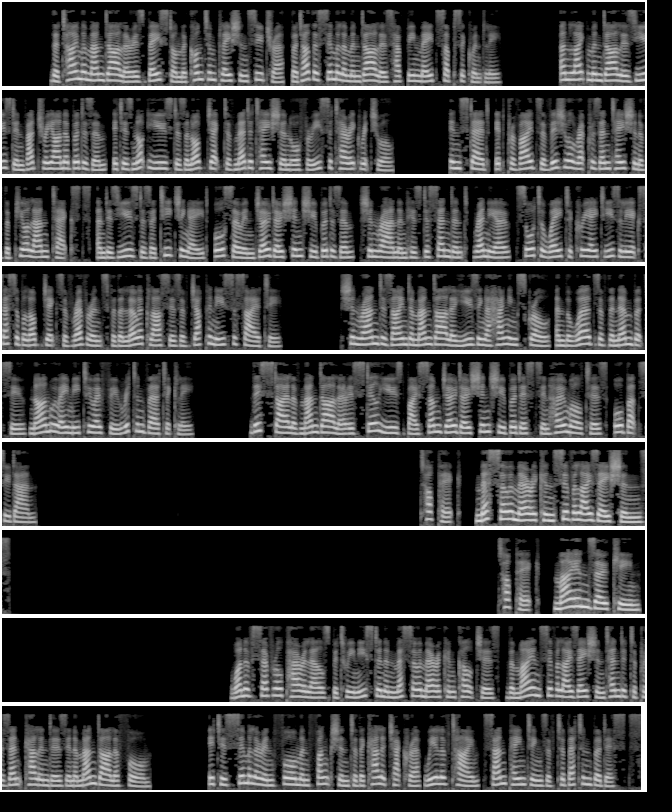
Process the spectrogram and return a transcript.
The Taima mandala is based on the Contemplation Sutra, but other similar mandalas have been made subsequently. Unlike mandalas used in Vajrayana Buddhism, it is not used as an object of meditation or for esoteric ritual. Instead, it provides a visual representation of the Pure Land texts, and is used as a teaching aid. Also in Jodo Shinshu Buddhism, Shinran and his descendant, Rennyo, sought a way to create easily accessible objects of reverence for the lower classes of Japanese society. Shinran designed a mandala using a hanging scroll, and the words of the Nembutsu written vertically. This style of mandala is still used by some Jodo Shinshu Buddhists in home altars, or butsudan. Mesoamerican civilizations Mayan Tzolkin One of several parallels between Eastern and Mesoamerican cultures, the Mayan civilization tended to present calendars in a mandala form. It is similar in form and function to the Kalachakra Wheel of Time san paintings of Tibetan Buddhists.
